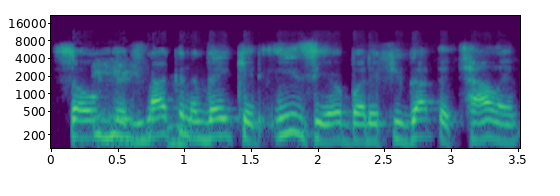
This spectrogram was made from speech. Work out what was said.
so mm-hmm. it's not going to make it easier, but if you got the talent,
